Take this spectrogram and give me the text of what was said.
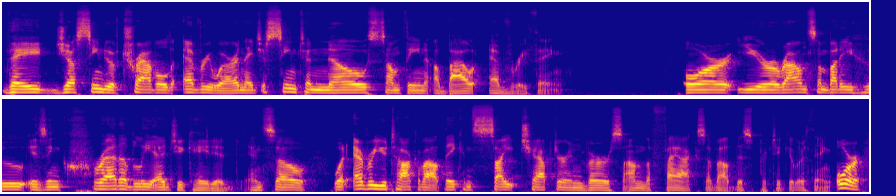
they just seem to have traveled everywhere and they just seem to know something about everything. Or you're around somebody who is incredibly educated. And so, whatever you talk about, they can cite chapter and verse on the facts about this particular thing. Or if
